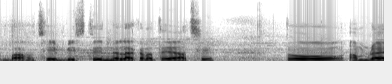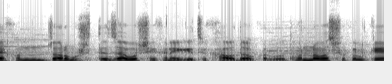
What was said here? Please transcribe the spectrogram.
বা হচ্ছে এই বিস্তীর্ণ এলাকাটাতে আছি। তো আমরা এখন জনবসতিতে যাব, সেখানে কিছু খাওয়া দাওয়া করব। ধন্যবাদ সকলকে।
